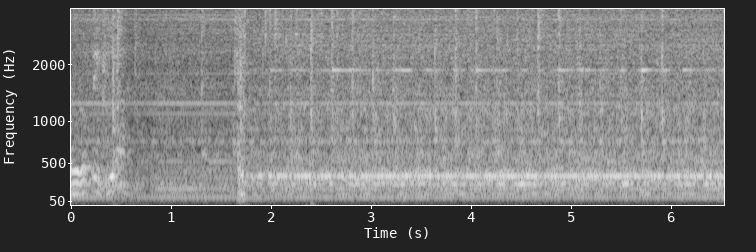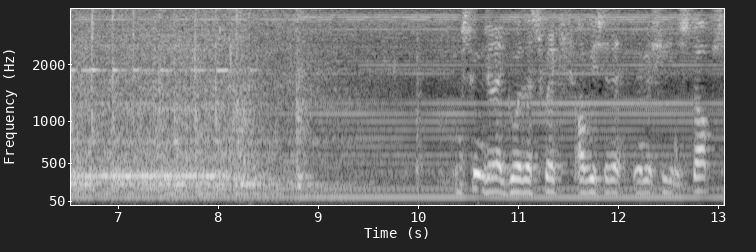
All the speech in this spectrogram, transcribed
We're up here. As soon as I let go of the switch, obviously the, the machine stops.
